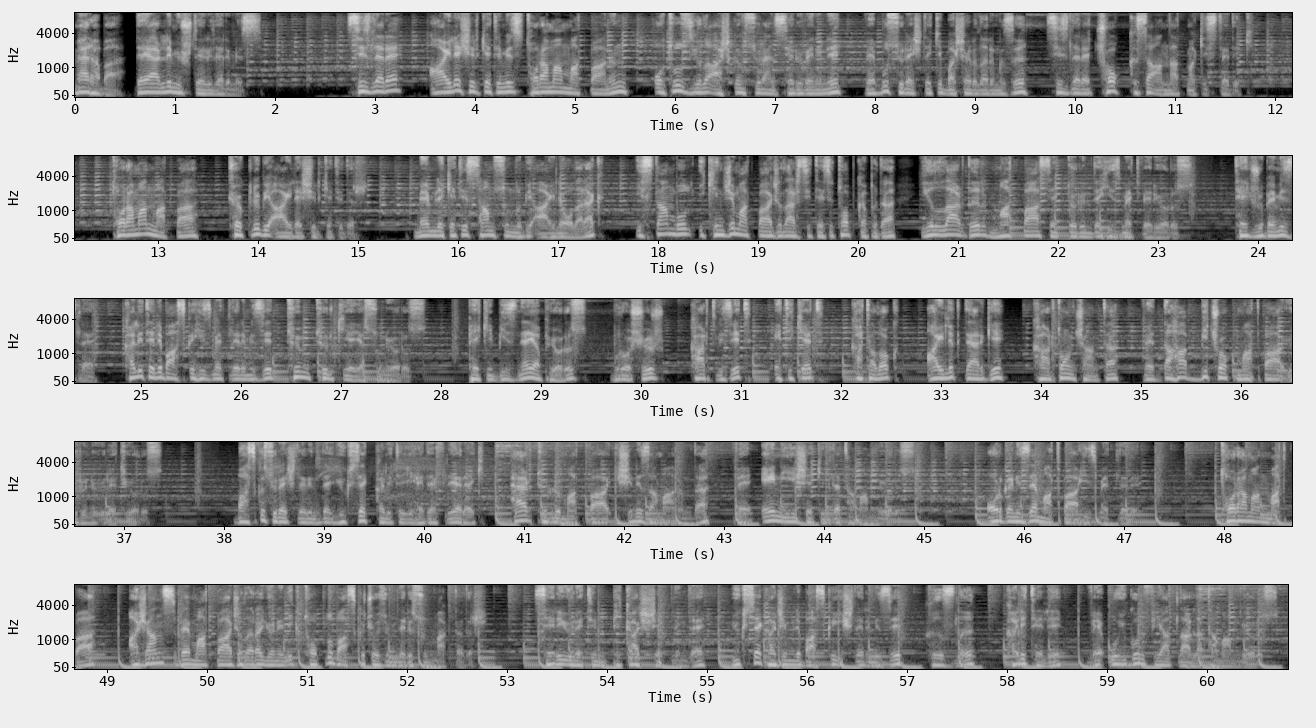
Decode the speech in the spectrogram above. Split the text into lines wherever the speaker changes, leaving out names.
Merhaba değerli müşterilerimiz. Sizlere aile şirketimiz Toraman Matbaa'nın 30 yılı aşkın süren serüvenini ve bu süreçteki başarılarımızı sizlere çok kısa anlatmak istedik. Toraman Matbaa köklü bir aile şirketidir. Memleketi Samsunlu bir aile olarak İstanbul 2. Matbaacılar sitesi Topkapı'da yıllardır matbaa sektöründe hizmet veriyoruz. Tecrübemizle kaliteli baskı hizmetlerimizi tüm Türkiye'ye sunuyoruz. Peki biz ne yapıyoruz? Broşür, kartvizit, etiket, katalog, aylık dergi, karton çanta ve daha birçok matbaa ürünü üretiyoruz. Baskı süreçlerinde yüksek kaliteyi hedefleyerek her türlü matbaa işini zamanında ve en iyi şekilde tamamlıyoruz. Organize matbaa hizmetleri. Toraman Matbaa, ajans ve matbaacılara yönelik toplu baskı çözümleri sunmaktadır. Seri üretim pikaj şeklinde yüksek hacimli baskı işlerinizi hızlı, kaliteli ve uygun fiyatlarla tamamlıyoruz.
